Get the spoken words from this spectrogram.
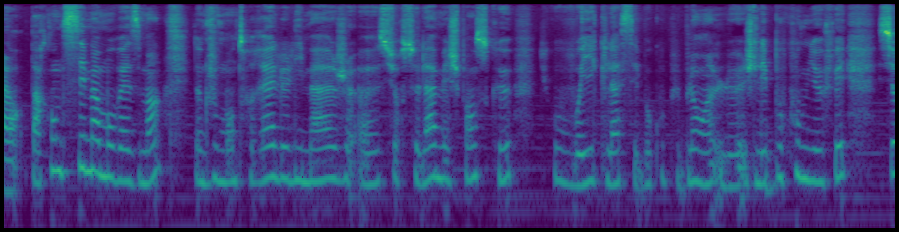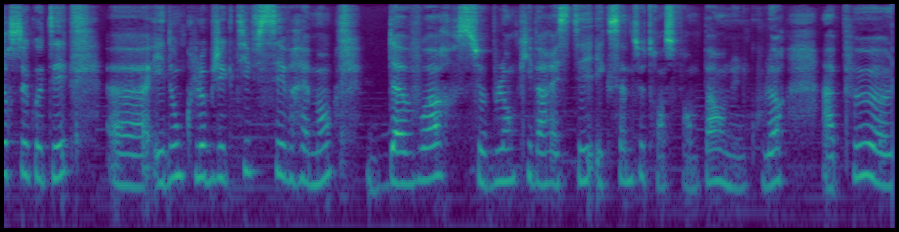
Alors par contre c'est ma mauvaise main, donc je vous montrerai limage euh, sur cela, mais je pense que vous voyez que là c'est beaucoup plus blanc, hein. je l'ai beaucoup mieux fait sur ce côté. Et donc l'objectif c'est vraiment d'avoir ce blanc qui va rester et que ça ne se transforme pas en une couleur un peu euh,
